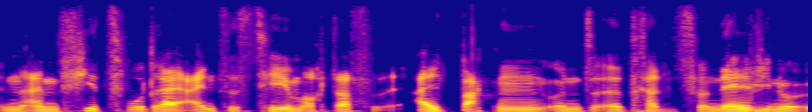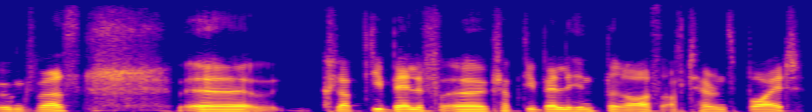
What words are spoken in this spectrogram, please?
in einem 4-2-3-1-System, auch das altbacken und äh, traditionell wie nur irgendwas. Äh, kloppt, die Bälle, äh, kloppt die Bälle hinten raus auf Terence Boyd,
